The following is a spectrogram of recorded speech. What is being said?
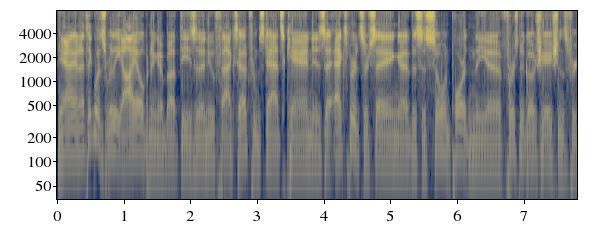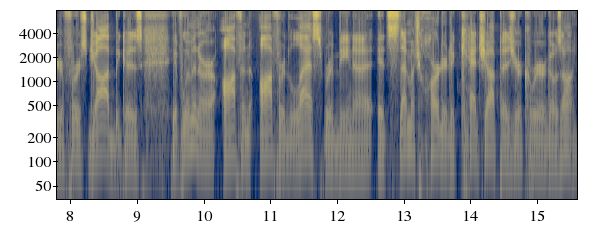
Yeah, and I think what's really eye opening about these uh, new facts out from StatsCan is uh, experts are saying uh, this is so important the uh, first negotiations for your first job because if women are often offered less, Rubina, it's that much harder to catch up as your career goes on.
